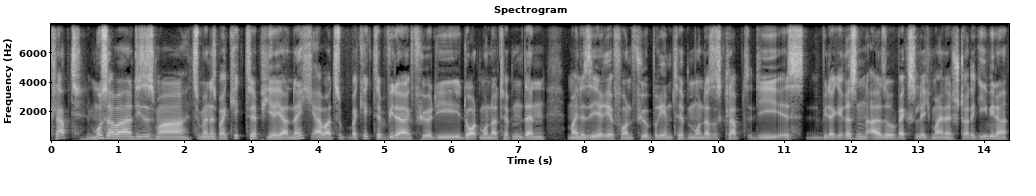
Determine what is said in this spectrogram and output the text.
klappt. Muss aber dieses Mal, zumindest bei Kicktipp, hier ja nicht, aber zu, bei Kicktipp wieder für die Dortmunder tippen, denn meine Serie von für Bremen tippen und dass es klappt, die ist wieder gerissen. Also wechsle ich meine Strategie wieder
